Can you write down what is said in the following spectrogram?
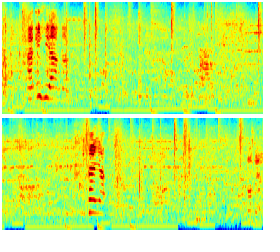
အီ ဟီယာကဆာယာ Hot belly.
